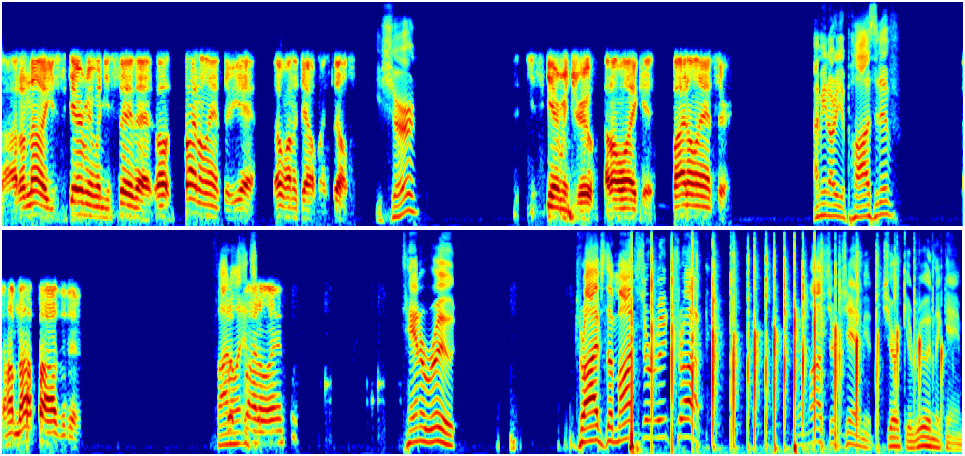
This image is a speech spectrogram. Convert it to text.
I don't know. You scare me when you say that. Well, final answer, yeah. Don't want to doubt myself. You sure? You scare me, Drew. I don't like it. Final answer. I mean, are you positive? I'm not positive. Final What's answer. final answer? Tanner Root drives the Monster Root truck. Or Monster Jam, you jerk. You ruined the game.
